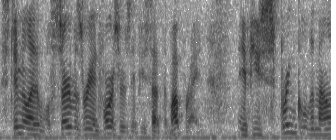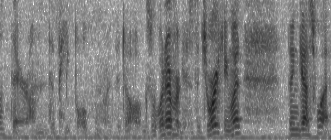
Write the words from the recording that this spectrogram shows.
stimuli that will serve as reinforcers if you set them up right. If you sprinkle them out there on the people or the dogs or whatever it is that you're working with, then guess what?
